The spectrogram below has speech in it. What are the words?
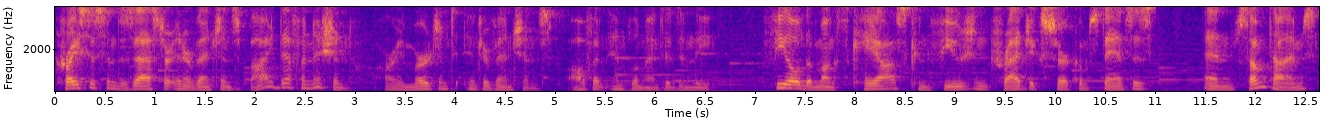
crisis and disaster interventions, by definition, are emergent interventions, often implemented in the field amongst chaos, confusion, tragic circumstances, and sometimes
